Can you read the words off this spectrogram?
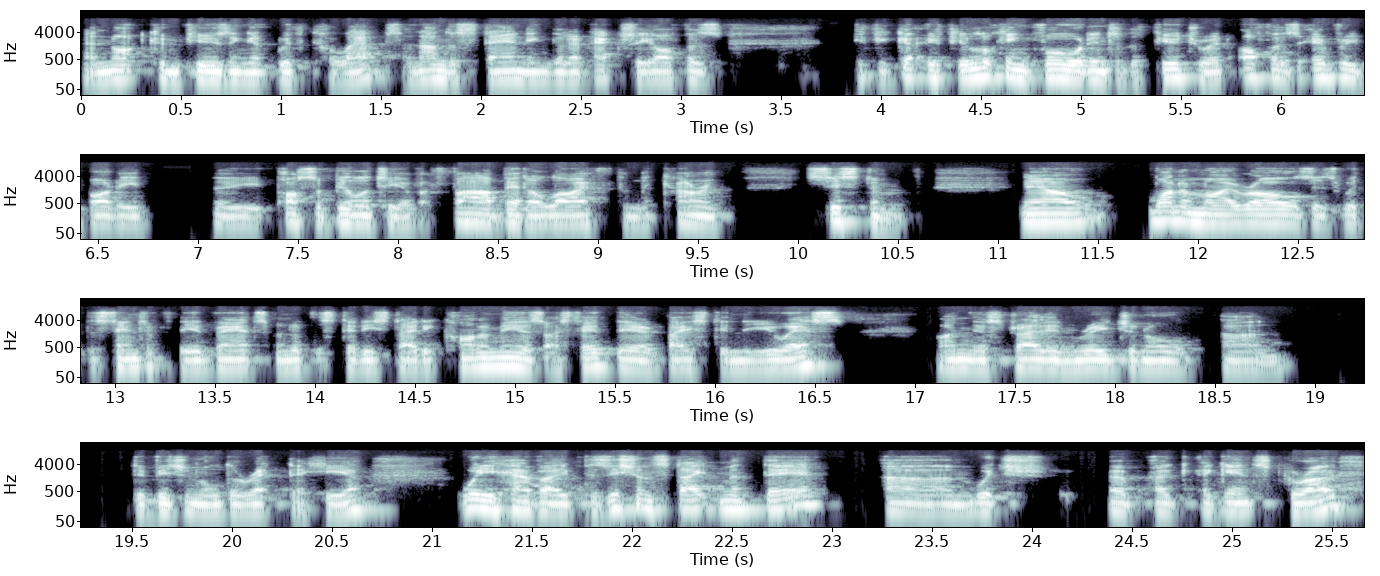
and not confusing it with collapse and understanding that it actually offers, if you go, if you're looking forward into the future, it offers everybody the possibility of a far better life than the current system. Now, one of my roles is with the Centre for the Advancement of the Steady State Economy. As I said, they're based in the US. I'm the Australian Regional um, Divisional Director here. We have a position statement there, um, which uh, against growth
